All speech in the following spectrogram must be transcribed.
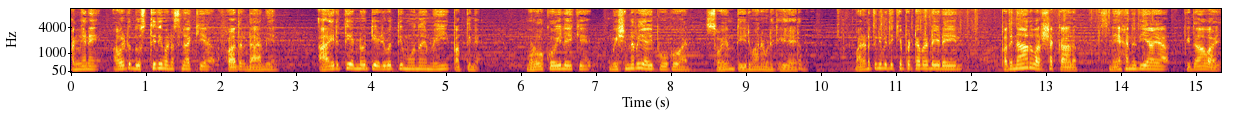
അങ്ങനെ അവരുടെ ദുസ്ഥിതി മനസ്സിലാക്കിയ ഫാദർ ഡാമിയൻ ആയിരത്തി എണ്ണൂറ്റി എഴുപത്തി മൂന്ന് മെയ് പത്തിന് മൊളോക്കോയിലേക്ക് മിഷണറിയായി പോകുവാൻ സ്വയം തീരുമാനമെടുക്കുകയായിരുന്നു. മരണത്തിന് വിധിക്കപ്പെട്ടവരുടെ ഇടയിൽ പതിനാറ് വർഷക്കാലം സ്നേഹനിധിയായ പിതാവായി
